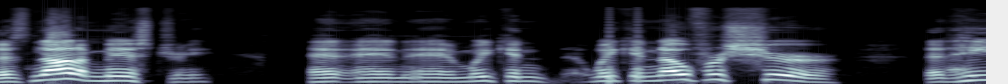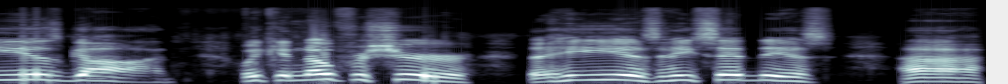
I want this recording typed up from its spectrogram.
That's not a mystery, and, and and we can we can know for sure that He is God. We can know for sure that He is. And He said this. Uh,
